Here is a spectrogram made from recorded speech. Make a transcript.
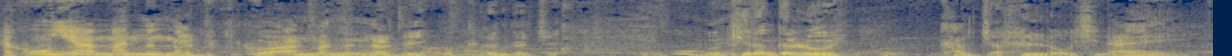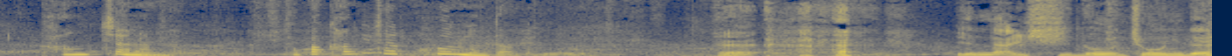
아, 공이 안 맞는 날도 있고 안 맞는 날도 있고 그런 거지. 뭐 그런 걸로 강자를 놓으시나? 강자는 누가 강자를 놓는다고. 에? 이 날씨도 좋은데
